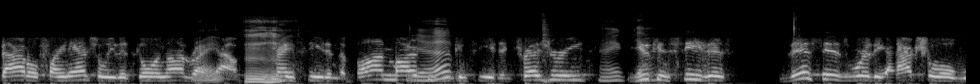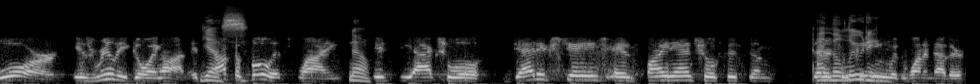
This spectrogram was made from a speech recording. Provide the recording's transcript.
battle financially that's going on right, Right. now. You mm-hmm. can see it in the bond market. Yep. You can see it in treasuries. I- yeah. You can see this. This is where the actual war is really going on. It's Yes. not the bullets flying. No. It's the actual debt exchange and financial systems that And are the competing looting. with one another.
